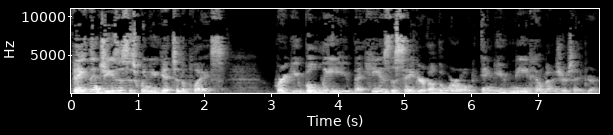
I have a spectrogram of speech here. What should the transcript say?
Faith in Jesus is when you get to the place where you believe that He is the Savior of the world and you need Him as your Savior.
